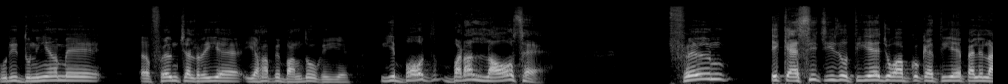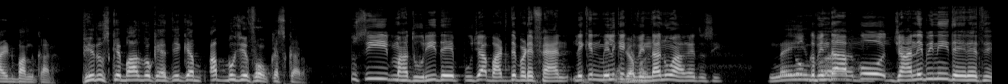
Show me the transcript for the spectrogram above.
पूरी दुनिया में फ़िल्म चल रही है यहाँ पे बंद हो गई है। ये बहुत बड़ा लॉस है। फ़िल्म एक ऐसी चीज होती है जो आपको कहती है पहले लाइट बंद कर फिर उसके बाद वो कहती है कि अब अब मुझे फोकस कर ਤੁਸੀਂ ਮਾਧੂਰੀ ਦੇ ਪੂਜਾ ਭੱਟ ਦੇ बड़े फैन लेकिन मिल के पूजा गोविंदा नु आ गए ਤੁਸੀਂ नहीं तो गोविंदा ब- आपको जाने भी नहीं दे रहे थे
